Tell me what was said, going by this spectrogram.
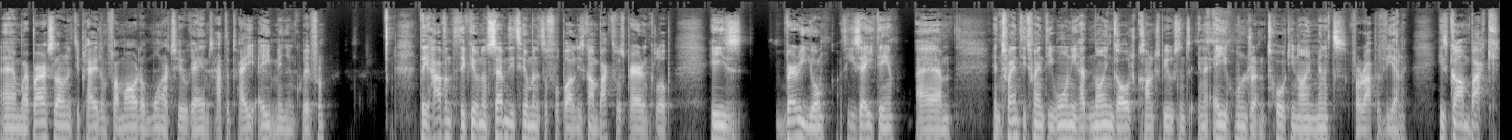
um, where Barcelona, if they played him for more than one or two games, had to pay eight million quid for him. They haven't. They've given him 72 minutes of football and he's gone back to his parent club. He's very young. I think he's 18. Um, in 2021, he had nine goal contributions in 839 minutes for Rapid Vienna. He's gone back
